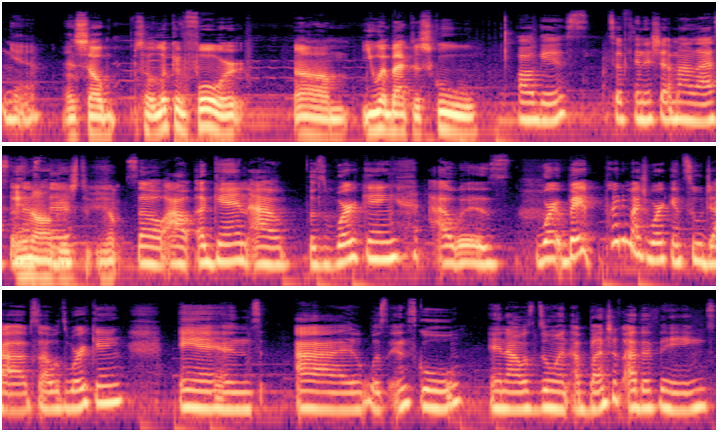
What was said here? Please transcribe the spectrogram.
Yeah. And so so looking forward, um, you went back to school August to finish up my last semester. In August, yep. So I again I was working. I was work pretty much working two jobs. So I was working and I was in school and I was doing a bunch of other things.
